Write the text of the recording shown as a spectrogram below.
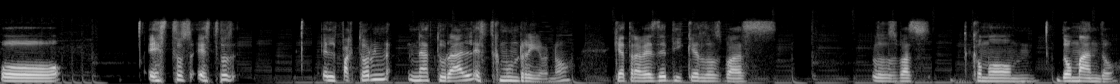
o estos, estos, el factor natural es como un río, ¿no? Que a través de diques los vas, los vas como domando.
